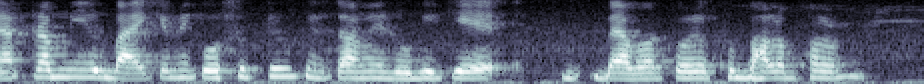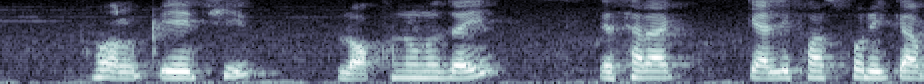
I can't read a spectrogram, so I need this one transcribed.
ন্যাট্রামিউর বায়োকেমিক ওষুধটিও কিন্তু আমি রুগীকে ব্যবহার করে খুব ভালো ফল ফল পেয়েছি লক্ষণ অনুযায়ী। এছাড়া ক্যালিফসফরিকাম,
